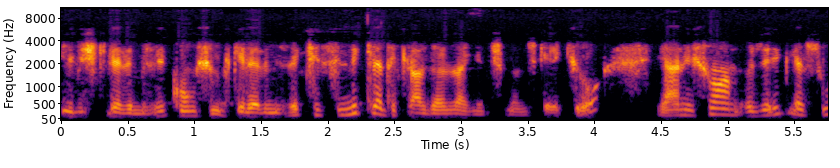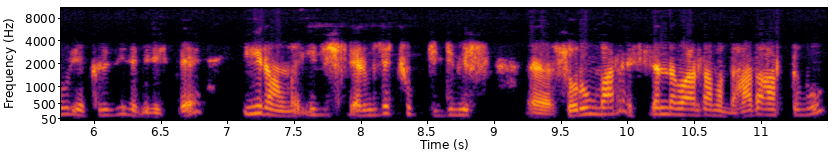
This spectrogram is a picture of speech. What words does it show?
ilişkilerimizi, komşu ülkelerimizle kesinlikle tekrar gözden geçirmemiz gerekiyor. Yani şu an özellikle Suriye kriziyle birlikte İran'la ilişkilerimizde çok ciddi bir e, sorun var. Eskiden de vardı ama daha da arttı bu.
